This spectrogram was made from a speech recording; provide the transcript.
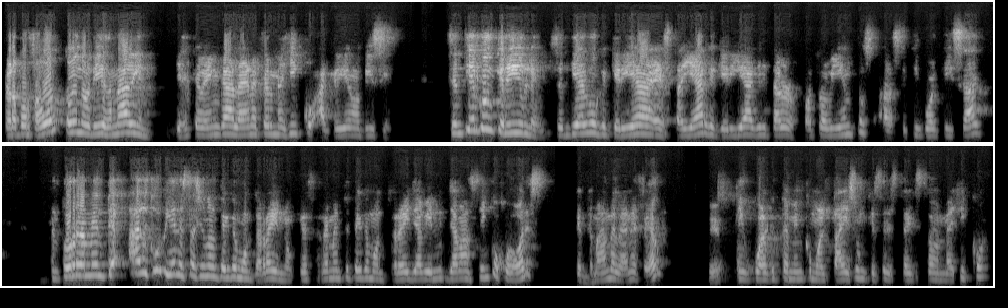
pero por favor, todavía no le digas a nadie, dije que venga a la NFL México a que diga noticia sentí algo increíble, sentí algo que quería estallar, que quería gritar a los cuatro vientos, así que igual que Isaac. Entonces, realmente algo bien está haciendo el Tec de Monterrey, ¿no? Que es realmente el Tec de Monterrey ya, viene, ya van cinco jugadores que te mandan de la NFL, sí. igual que también como el Tyson, que es el Tec de México.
